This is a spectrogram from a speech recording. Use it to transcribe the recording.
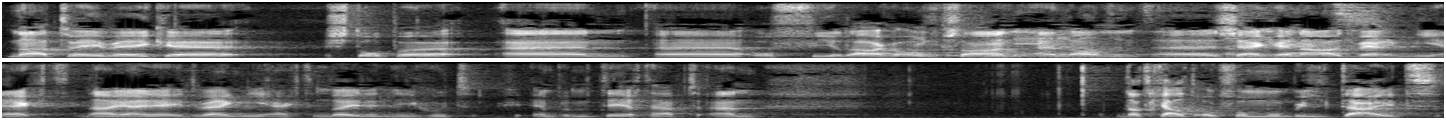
na twee weken stoppen en, eh, of vier dagen overslaan concluderen en dan het, eh, eh, zeggen, nou het werkt niet echt. Nou ja, het werkt niet echt omdat je het niet goed geïmplementeerd hebt. En dat geldt ook voor mobiliteit.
